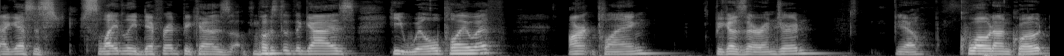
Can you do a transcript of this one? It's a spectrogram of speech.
I guess is slightly different because most of the guys he will play with aren't playing because they're injured, you know, quote unquote.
